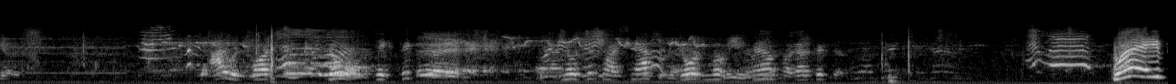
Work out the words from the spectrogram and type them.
Getting. I was watching Joel take a picture of it. And I know just when I snapped it, Jordan looked around, so I got a picture. Wave.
